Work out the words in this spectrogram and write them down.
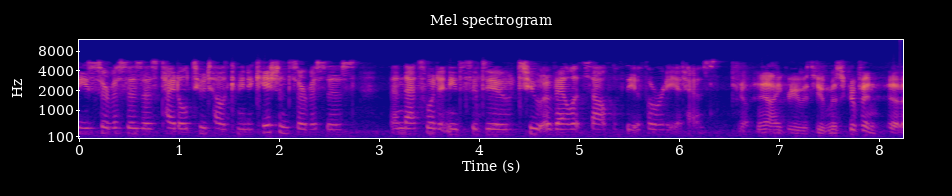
these services as Title II telecommunication services, then that's what it needs to do to avail itself of the authority it has. Yeah, I agree with you. Ms. Griffin, uh,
